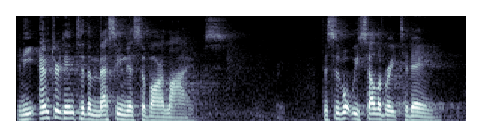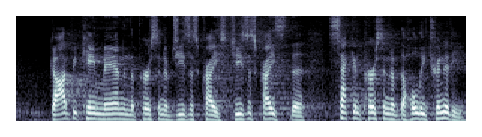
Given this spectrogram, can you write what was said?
And he entered into the messiness of our lives. This is what we celebrate today. God became man in the person of Jesus Christ. Jesus Christ, the second person of the Holy Trinity,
